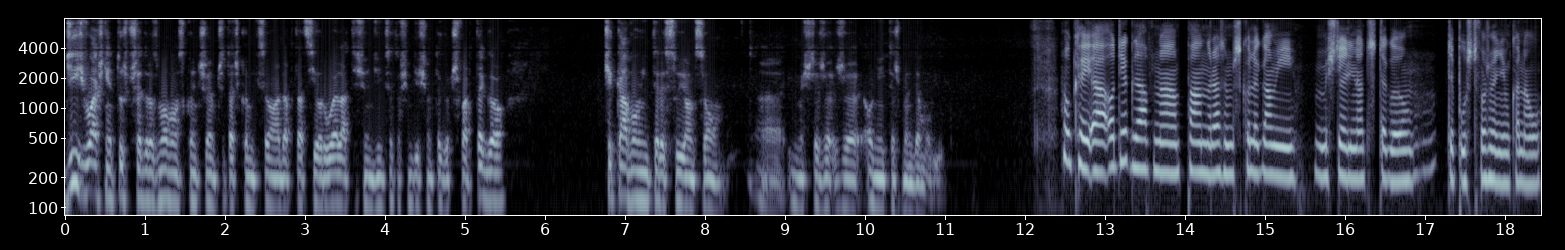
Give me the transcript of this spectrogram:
Dziś właśnie tuż przed rozmową skończyłem czytać komiksową adaptację Orwella 1984. Ciekawą, interesującą e, i myślę, że, że o niej też będę mówił. Okej, a od jak dawna pan razem z kolegami myśleli nad tego typu stworzeniem kanału?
